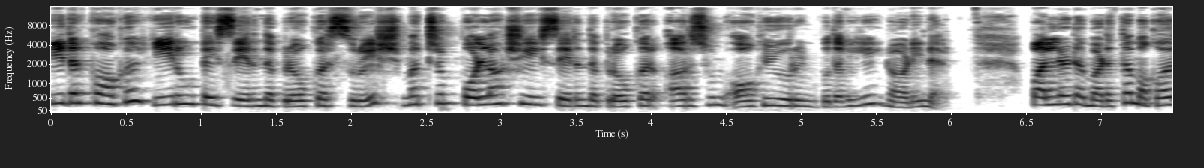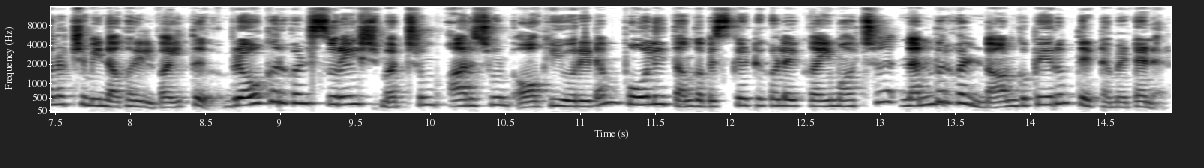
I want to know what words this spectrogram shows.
இதற்காக ஈரோட்டை சேர்ந்த புரோக்கர் சுரேஷ் மற்றும் பொள்ளாச்சியை சேர்ந்த புரோக்கர் அர்ஜுன் ஆகியோரின் உதவியை நாடினர். பல்லடம் அடுத்த மகாலட்சுமி நகரில் வைத்து புரோக்கர்கள் சுரேஷ் மற்றும் அர்ஜுன் ஆகியோரிடம் போலி தங்க பிஸ்கெட்டுகளை கைமாற்ற நண்பர்கள் நான்கு பேரும் திட்டமிட்டனர்.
